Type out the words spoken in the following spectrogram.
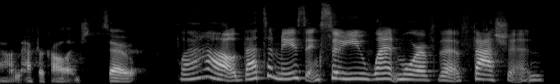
um, after college. So Wow, that's amazing. So you went more of the fashion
